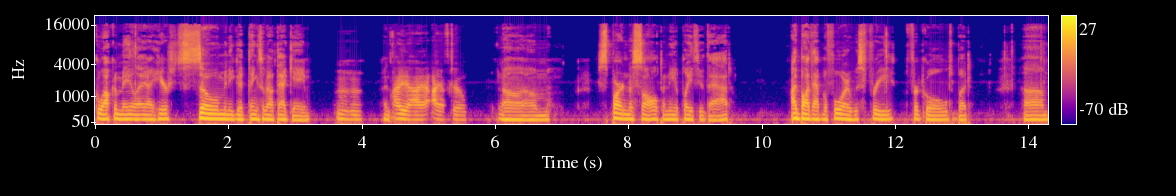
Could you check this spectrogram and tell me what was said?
Guacamelee. I hear so many good things about that game. Mm-hmm. I, I I have to. Um, Spartan Assault. I need to play through that. I bought that before it was free for gold, but um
